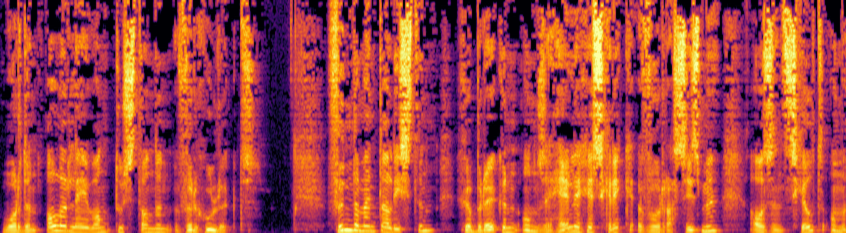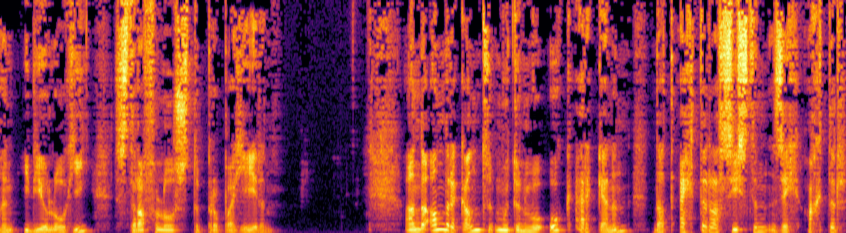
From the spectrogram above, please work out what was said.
worden allerlei wantoestanden vergoelijkt. Fundamentalisten gebruiken onze heilige schrik voor racisme als een schild om hun ideologie straffeloos te propageren. Aan de andere kant moeten we ook erkennen dat echte racisten zich achter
